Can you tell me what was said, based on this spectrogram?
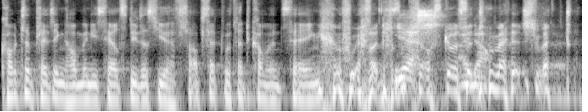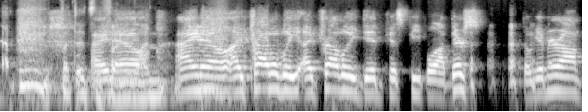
contemplating how many sales leaders you have upset with that comment saying whoever doesn't yes, goes into management. but it's I know, one. I know. I probably I probably did piss people off. There's don't get me wrong.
